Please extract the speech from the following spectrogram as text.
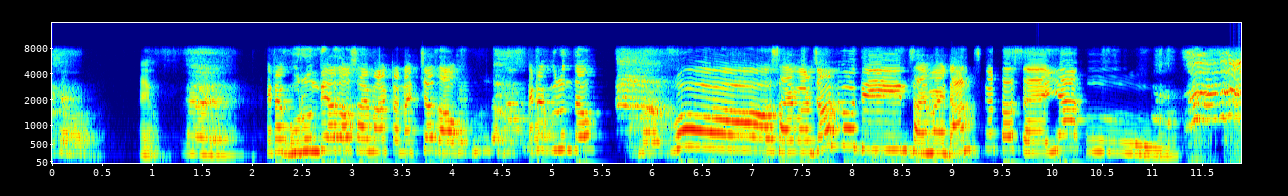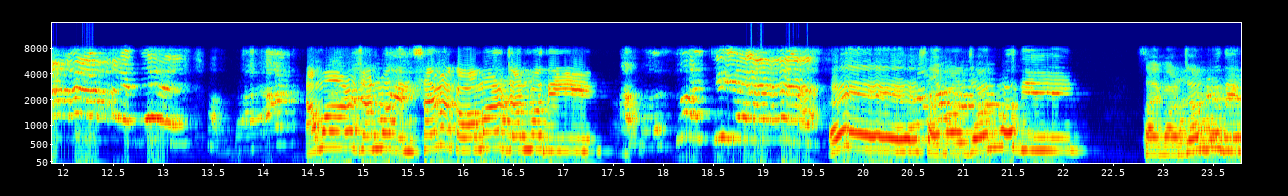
আয়ো। এটা গুরুন দিয়া যাও সাইমা একটা নাচা যাও। এটা গুরুন দাও। ও সাইমার জন্মদিন। সাইমাই ডান্স করতেছে ইয়াহু। আমার জন্মদিন সাইমা কাও আমার জন্মদিন। সাইমার জন্মদিন। সাইমার জন্মদিন।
